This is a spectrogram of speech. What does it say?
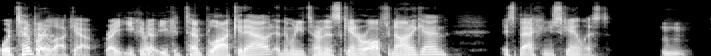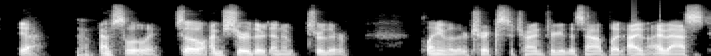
Or temporary Okay. lockout, right? You could Right. you could temp lock it out, and then when you turn the scanner off and on again, it's back in your scan list. Mm-hmm. Yeah. Absolutely. So I'm sure there, and I'm sure there are plenty of other tricks to try and figure this out. But I've, I've asked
